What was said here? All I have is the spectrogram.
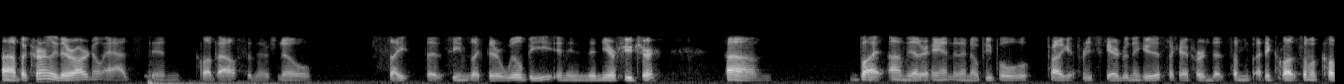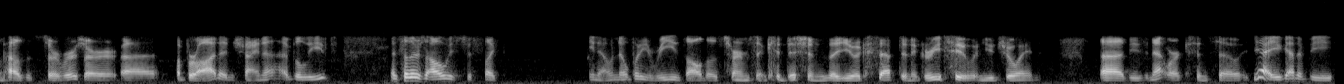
Uh, but currently, there are no ads in Clubhouse, and there's no site that seems like there will be in, in the near future. Um, but on the other hand, and I know people probably get pretty scared when they hear this. Like I've heard that some, I think some of Clubhouse's servers are uh, abroad in China, I believe, and so there's always just like, you know, nobody reads all those terms and conditions that you accept and agree to when you join uh, these networks, and so yeah, you got to be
